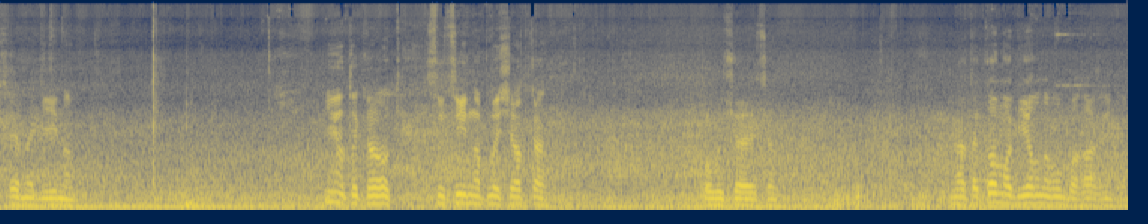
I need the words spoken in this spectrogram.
все надійно. І отака от суцільна площадка виходить на такому об'ємному багажнику.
